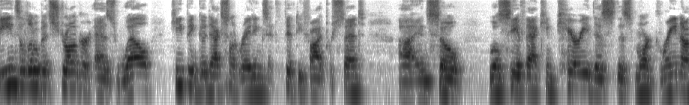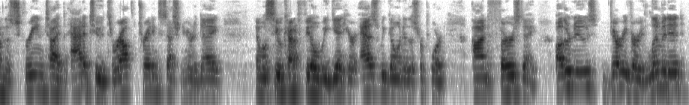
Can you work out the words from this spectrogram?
Beans a little bit stronger as well, keeping good excellent ratings at 55%. Uh, and so we'll see if that can carry this, this more green on the screen type attitude throughout the trading session here today. And we'll see what kind of feel we get here as we go into this report on Thursday. Other news, very, very limited.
